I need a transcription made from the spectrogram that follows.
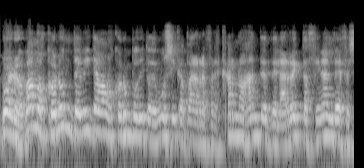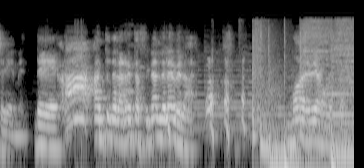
Bueno, vamos con un temita, vamos con un poquito de música para refrescarnos antes de la recta final de FSGM. De ¡Ah! Antes de la recta final de Level Up. Madre mía, cómo.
